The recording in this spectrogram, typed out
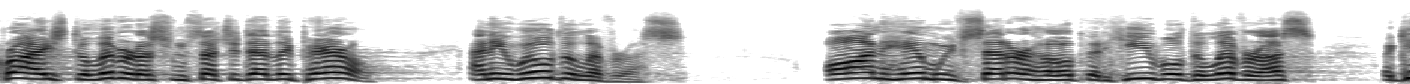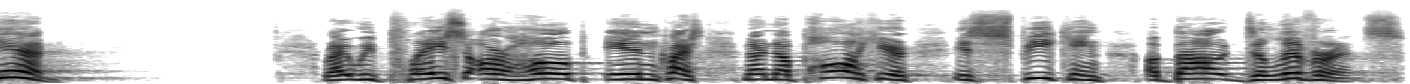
Christ, delivered us from such a deadly peril, and He will deliver us. On Him we've set our hope that He will deliver us again. Right? We place our hope in Christ. Now, now Paul here is speaking about deliverance.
